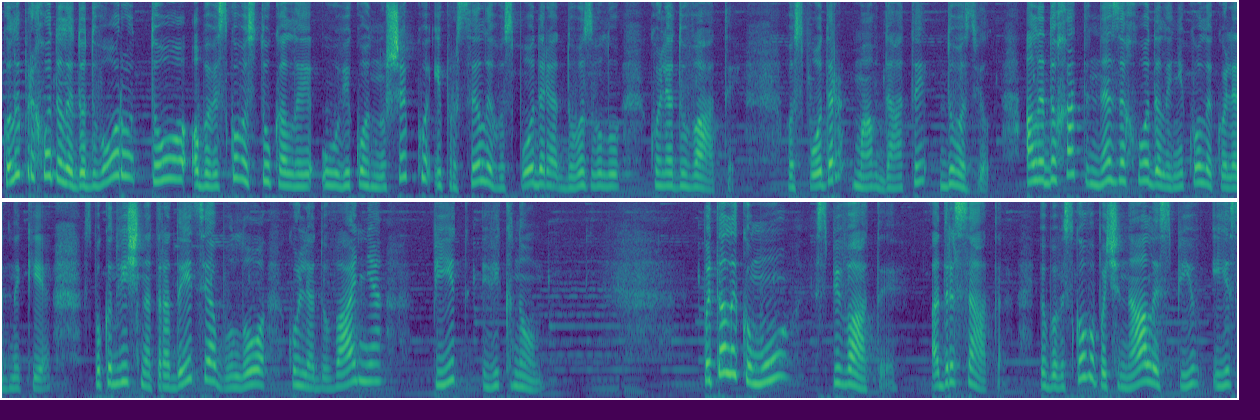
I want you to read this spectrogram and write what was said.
Коли приходили до двору, то обов'язково стукали у віконну шибку і просили господаря дозволу колядувати. господар мав дати дозвіл. Але до хати не заходили ніколи колядники. Споконвічна традиція було колядування під вікном. Питали, кому співати, адресата. І обов'язково починали спів із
